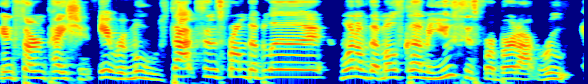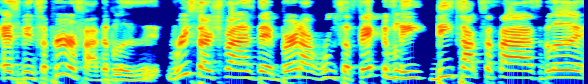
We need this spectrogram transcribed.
in certain patients. It removes toxins from the blood. One of the most common uses for burdock root has been to purify the blood. Research finds that burdock roots effectively detoxifies blood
